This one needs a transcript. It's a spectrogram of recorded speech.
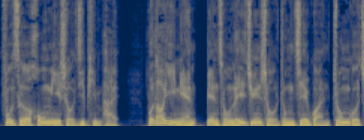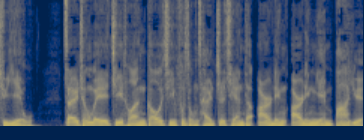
负责红米手机品牌。不到一年，便从雷军手中接管中国区业务。在成为集团高级副总裁之前的二零二零年八月，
